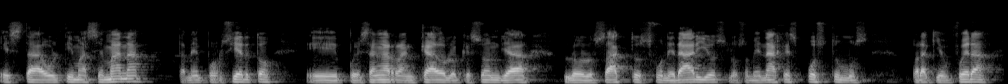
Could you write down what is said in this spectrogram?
esta última semana. También, por cierto, pues han arrancado lo que son ya los actos funerarios, los homenajes póstumos para quien fuera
